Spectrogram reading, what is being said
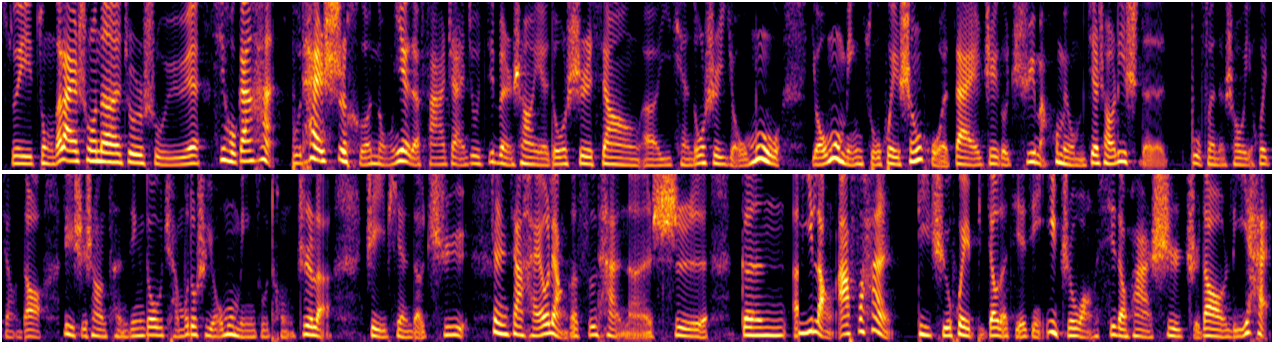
所以总的来说呢，就是属于气候干旱，不太适合农业的发展，就基本上也都是像呃以前都是游牧游牧民族会生活在这个区域嘛。后面我们介绍历史的部分的时候，也会讲到历史上曾经都全部都是游牧民族统治了这一片的区域。剩下还有两个斯坦呢，是跟伊朗、阿富汗地区会比较的接近，一直往西的话是直到里海。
